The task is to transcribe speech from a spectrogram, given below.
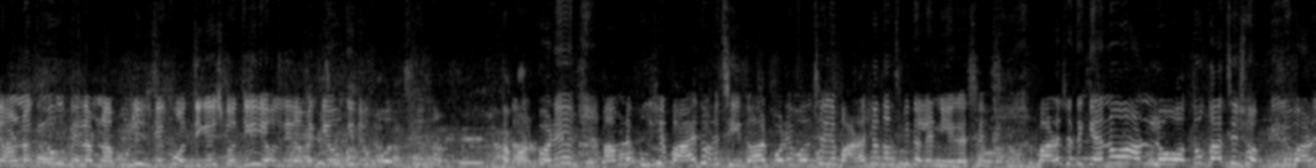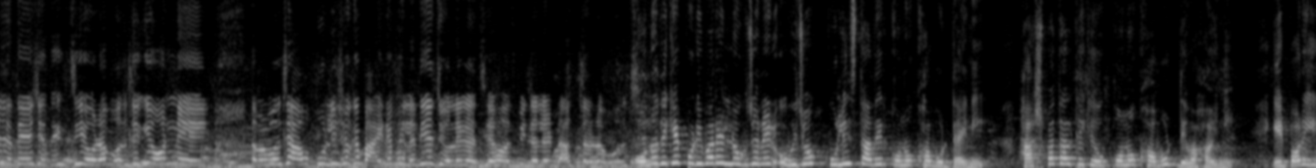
চারনাকেও পেলাম না। পুলিশকে খোঁজ জিজ্ঞেস করছি হলদিরামে কেউ কিছু বলছে না? তারপরে? আমরা পুলিশে পায়ে ধরেছি। তারপরে বলছে যে বারাসাত হসপিটালে নিয়ে গেছে। বারাসাতে কেন আনলো? অত কাছে সব কিছু বারাসাতে এসে দেখছি ওরা বলছে কি ওর নেই। তারপর বলছে পুলিশ ওকে বাইরে ফেলে দিয়ে চলে গেছে। হসপিটালের ডাক্তাররা বলছে। অন্যদিকে পরিবারের লোকজনের অভিযোগ পুলিশ তাদের কোনো খবর দেয়নি। হাসপাতাল থেকেও কোনো খবর দেওয়া হয়নি। এরপরেই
